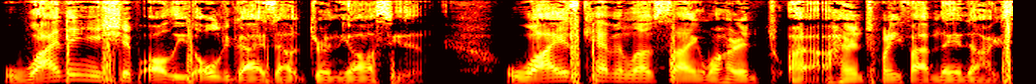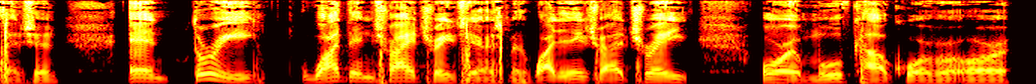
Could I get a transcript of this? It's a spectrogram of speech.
why didn't you ship all these older guys out during the off season? Why is Kevin Love signing a $125 million extension? And three, why didn't try to trade J.R. Smith? Why didn't you try to trade or move Kyle Korver or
